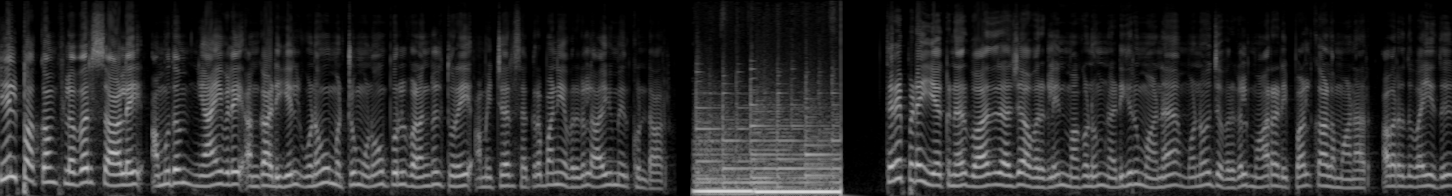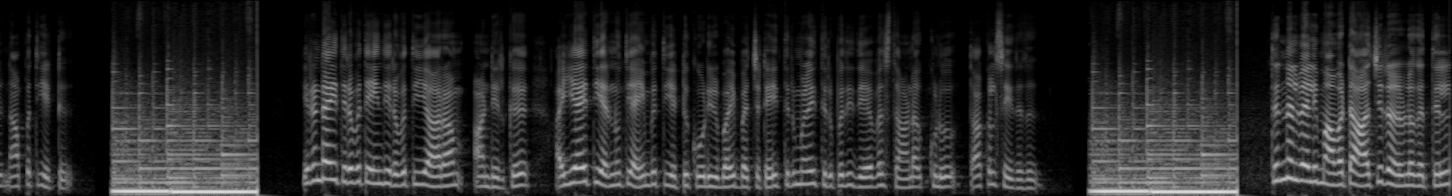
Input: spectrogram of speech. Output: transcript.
கீழ்ப்பாக்கம் ஃப்ளவர் சாலை அமுதம் நியாய விலை அங்காடியில் உணவு மற்றும் உணவுப் பொருள் வழங்கல் துறை அமைச்சர் சக்கரபாணி அவர்கள் ஆய்வு மேற்கொண்டார். திரைப்பட இயக்குனர் பாரதிராஜா அவர்களின் மகனும் நடிகருமான மனோஜ் அவர்கள் மாரடைப்பால் காலமானார். அவரது வயது நாற்பத்தி எட்டு. இரண்டாயிரத்தி இருபத்தி ஐந்து இருபத்தி ஆறாம் ஆண்டிற்கு ஐயாயிரத்தி இரநூத்தி ஐம்பத்தி எட்டு கோடி ரூபாய் பட்ஜெட்டை திருமலை திருப்பதி தேவஸ்தான குழு தாக்கல் செய்தது. திருநெல்வேலி மாவட்ட ஆட்சியர் அலுவலகத்தில்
